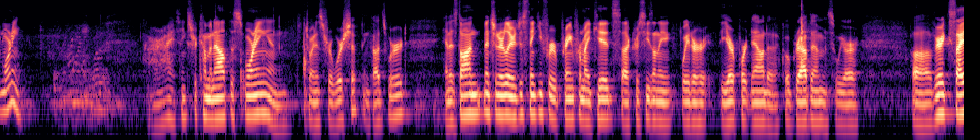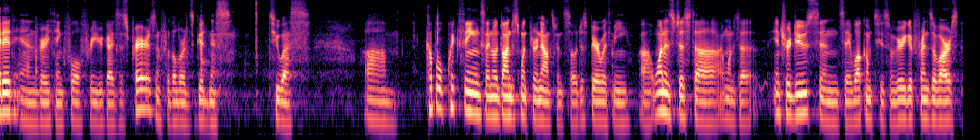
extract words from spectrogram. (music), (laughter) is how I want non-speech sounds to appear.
Good morning. All right, thanks for coming out this morning and join us for worship and God's Word. And as Don mentioned earlier, just thank you for praying for my kids. Uh, Chrissy's on the way to the airport now to go grab them. So we are uh, very excited and very thankful for your guys' prayers and for the Lord's goodness to us. A um, couple quick things. I know Don just went through announcements, so just bear with me. Uh, one is just uh, I wanted to introduce and say welcome to some very good friends of ours.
